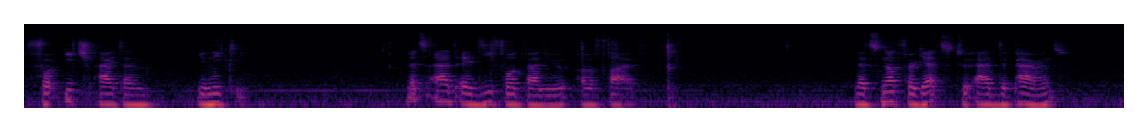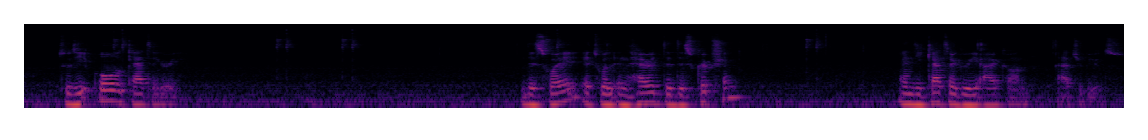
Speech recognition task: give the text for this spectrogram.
for each item uniquely. Let's add a default value of 5. Let's not forget to add the parent to the all category. This way, it will inherit the description and the category icon attributes.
